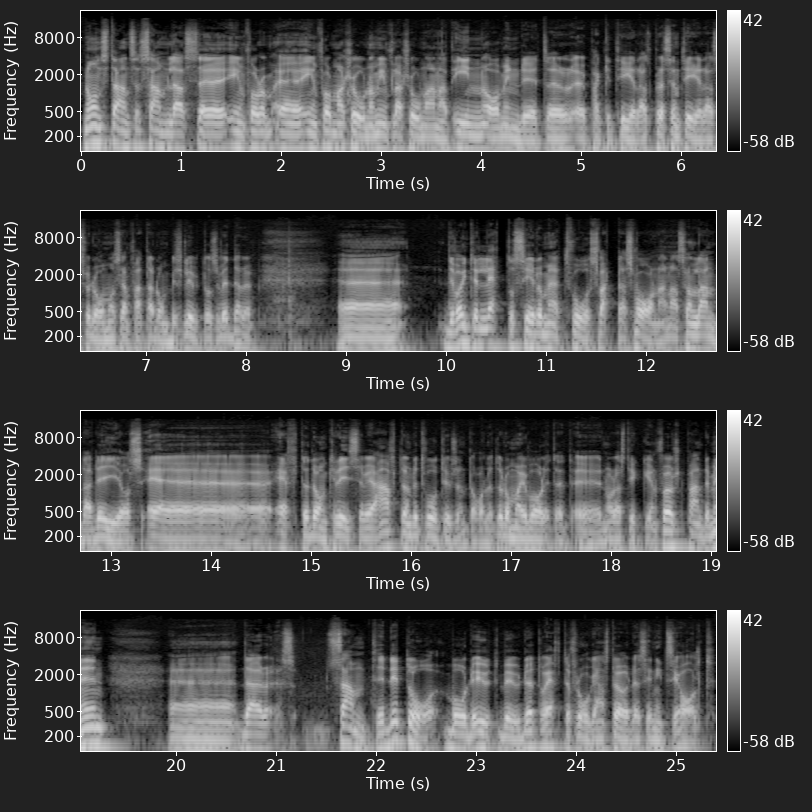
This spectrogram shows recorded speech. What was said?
någonstans samlas eh, inform eh, information om inflation och annat in av myndigheter, eh, paketeras, presenteras för dem och sen fattar de beslut och så vidare det var inte lätt att se de här två svarta svanarna som landade i oss efter de kriser vi har haft under 2000-talet. Och de har ju varit ett, några stycken. Först pandemin där samtidigt då både utbudet och efterfrågan stördes initialt.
